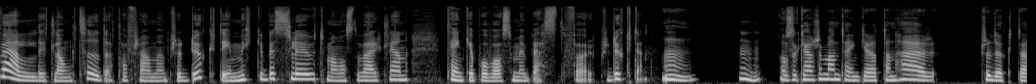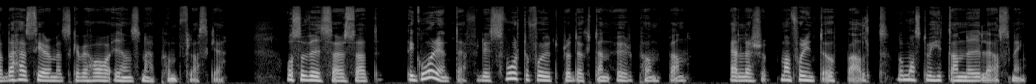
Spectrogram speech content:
väldigt lång tid att ta fram en produkt. Det är mycket beslut. Man måste verkligen tänka på vad som är bäst för produkten. Mm. Mm. Och så kanske man tänker att den här produkten, det här serumet ska vi ha i en sån här pumpflaska. Och så visar det sig att det går inte, för det är svårt att få ut produkten ur pumpen. Eller så, man får inte upp allt. Då måste vi hitta en ny lösning.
